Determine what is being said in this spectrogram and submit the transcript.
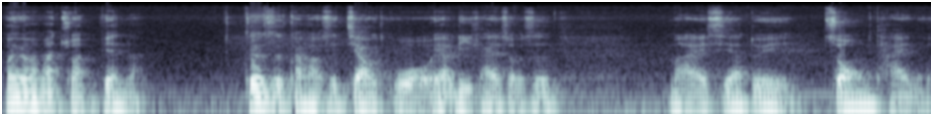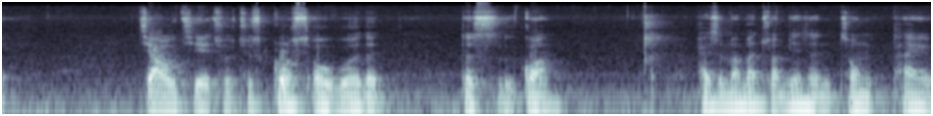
会慢慢转变了。这是刚好是交我要离开的时候，是马来西亚对中台的交接处，就是 cross over 的的时光，开始慢慢转变成中台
